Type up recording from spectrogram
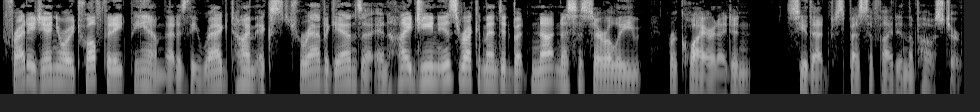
Friday, January 12th at 8 p.m. That is the Ragtime Extravaganza, and hygiene is recommended but not necessarily required. I didn't see that specified in the poster.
